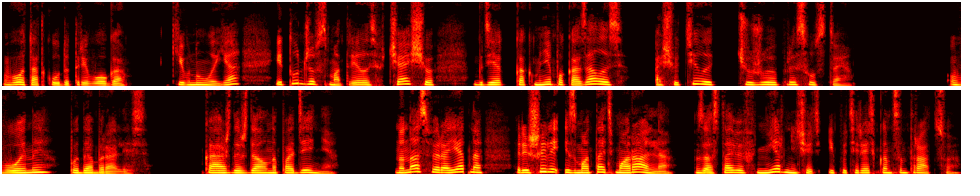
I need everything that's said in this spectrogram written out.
Вот откуда тревога. Кивнула я и тут же всмотрелась в чащу, где, как мне показалось, ощутила чужое присутствие. Воины подобрались. Каждый ждал нападения. Но нас, вероятно, решили измотать морально, заставив нервничать и потерять концентрацию.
